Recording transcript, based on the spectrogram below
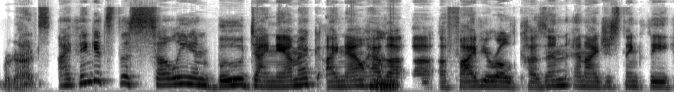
regard? It's, i think it's the sully and boo dynamic. I now have mm-hmm. a, a five year old cousin and i just think the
